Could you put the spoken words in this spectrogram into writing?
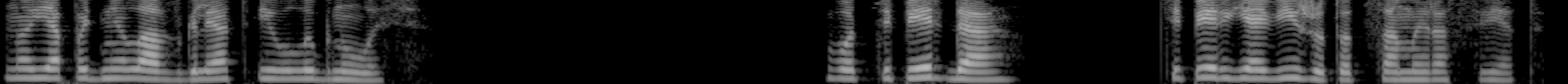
Но я подняла взгляд и улыбнулась. Вот теперь да. Теперь я вижу тот самый рассвет.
